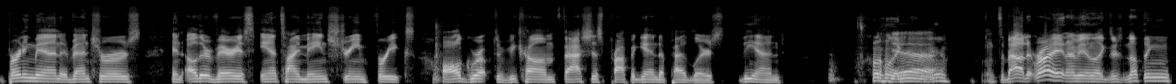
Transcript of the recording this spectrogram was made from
burning man adventurers, and other various anti-mainstream freaks all grew up to become fascist propaganda peddlers. The end. I'm like, Yeah. That's about it, right? I mean, like, there's nothing,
